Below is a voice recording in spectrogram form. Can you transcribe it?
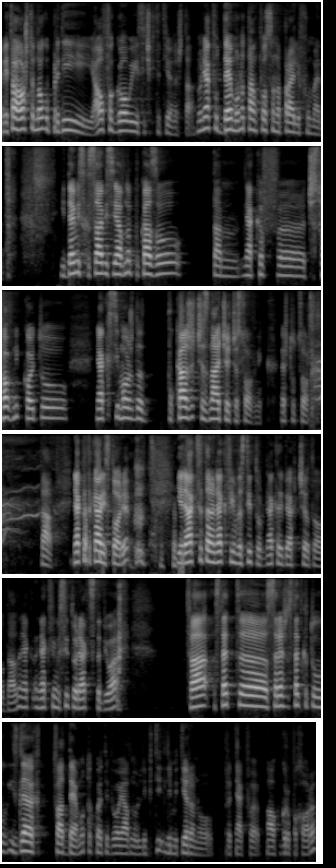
Нали, това е още много преди AlphaGo и всичките тия неща. Но някакво демо на там какво са направили в момента. И Демис Хасабис явно е показал там някакъв е, часовник, който някакси може да покаже, че знае, че е часовник. Нещо от сорта. Да, някаква такава история. И реакцията на някакъв инвеститор, някъде бях чел това отдавна, някакъв инвеститор реакцията била това след, след, след като изгледах това демото, което е било явно лимитирано пред някаква малка група хора,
